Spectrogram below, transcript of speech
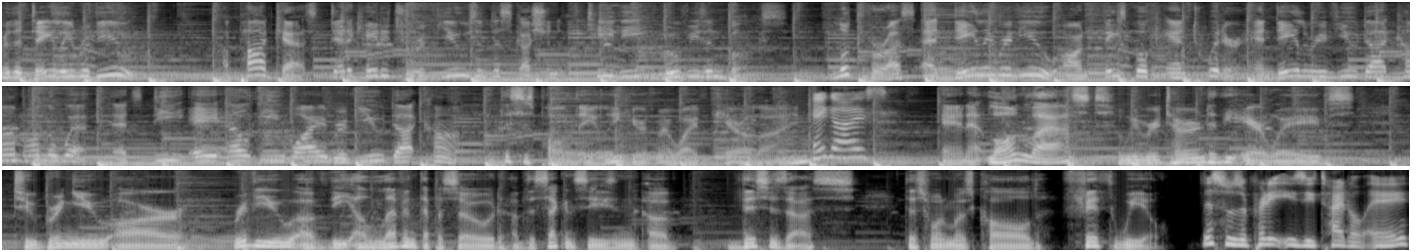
for the Daily Review, a podcast dedicated to reviews and discussion of TV, movies, and books. Look for us at Daily Review on Facebook and Twitter and dailyreview.com on the web. That's D A L E Y review.com. This is Paul Daly here with my wife Caroline. Hey guys. And at long last, we return to the airwaves to bring you our review of the 11th episode of the second season of This Is Us. This one was called Fifth Wheel. This was a pretty easy title, eh?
